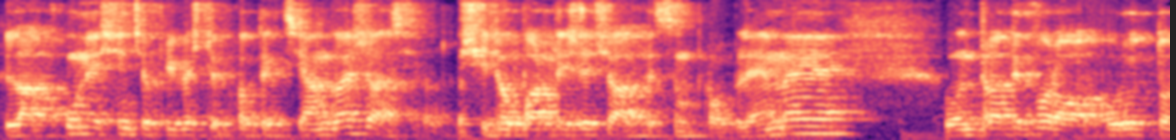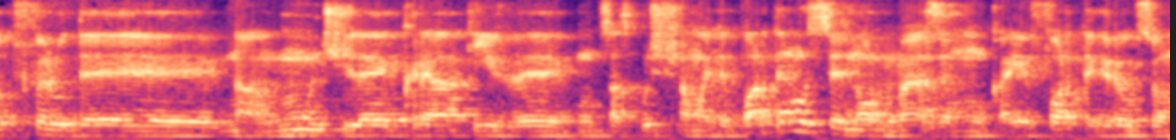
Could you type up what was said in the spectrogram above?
lacune și în ce privește protecția angajaților. Și de o parte și de cealaltă sunt probleme. Într-adevăr, au apărut tot felul de na, muncile creative, cum s-a spus și așa mai departe. Nu se normează munca, e foarte greu să o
